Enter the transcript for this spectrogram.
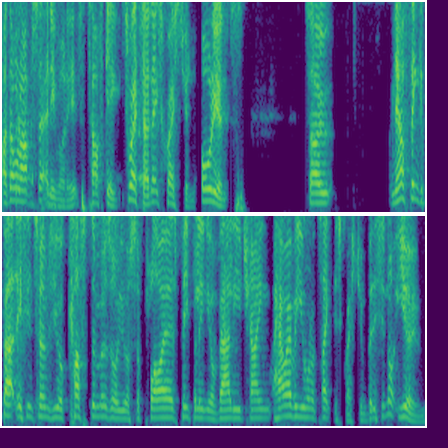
I don't want to upset anybody. It's a tough gig. Sweta, next question. Audience. So now think about this in terms of your customers or your suppliers, people in your value chain, however you want to take this question, but this is not you.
